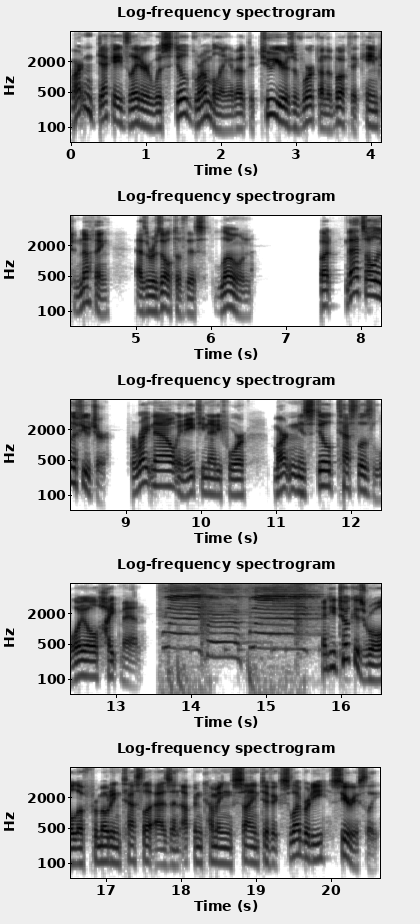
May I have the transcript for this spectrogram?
Martin, decades later, was still grumbling about the two years of work on the book that came to nothing as a result of this loan. But that's all in the future. For right now, in 1894, Martin is still Tesla's loyal hype man. Flavor Flav! And he took his role of promoting Tesla as an up and coming scientific celebrity seriously.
